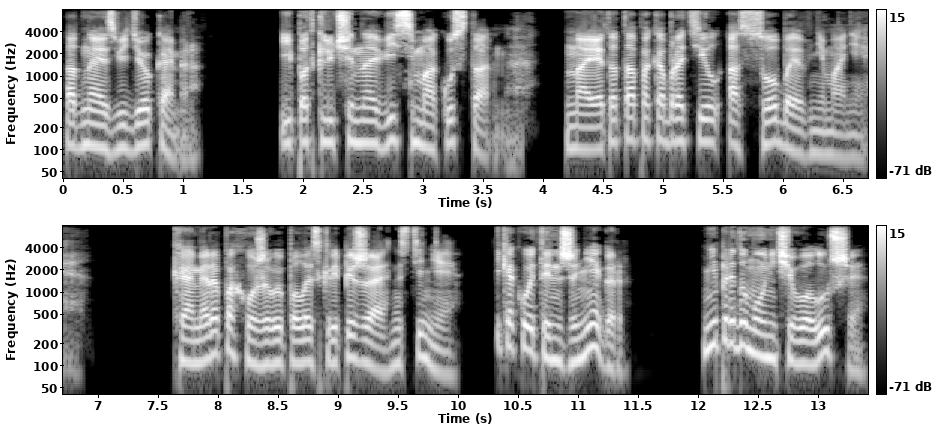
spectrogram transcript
одна из видеокамер. И подключена весьма кустарно. На этот тапок обратил особое внимание. Камера, похоже, выпала из крепежа на стене, и какой-то инженер не придумал ничего лучше,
